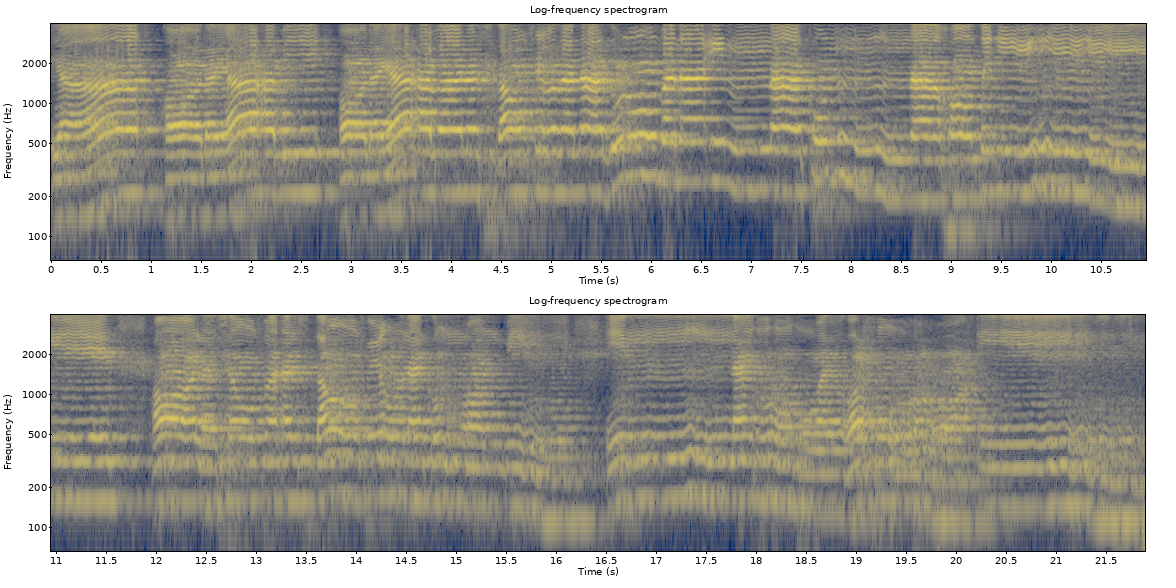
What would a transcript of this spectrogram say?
يا قال يا أبي قال يا أبانا استغفر لنا ذنوبنا إنا كنا خاطئين. قال سوف أستغفر لكم ربي إنه هو الغفور الرحيم.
